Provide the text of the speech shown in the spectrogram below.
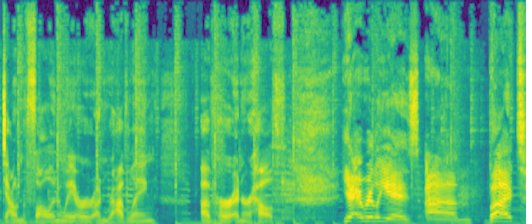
downfall in a way or unraveling of her and her health. Yeah, it really is. Um, but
